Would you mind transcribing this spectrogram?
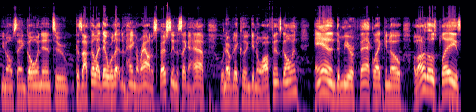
You know what I'm saying? Going into because I felt like they were letting them hang around, especially in the second half, whenever they couldn't get no offense going. And the mere fact, like you know, a lot of those plays,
